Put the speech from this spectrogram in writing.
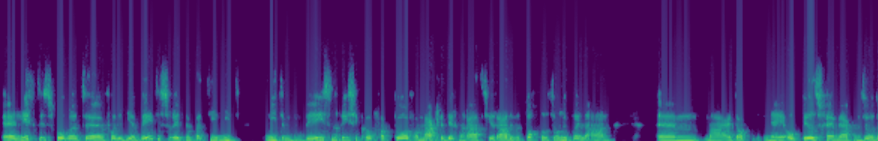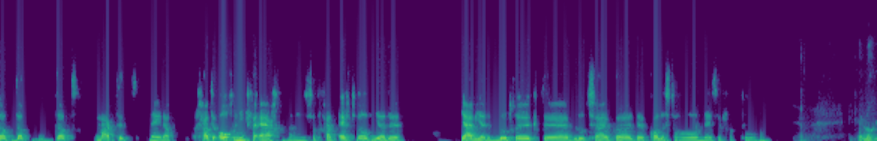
licht is voor, het, uh, voor de diabetische retinopathie niet, niet een bewezen risicofactor. Voor maculardegeneratie raden we toch wel zonnebrillen aan. Um, maar dat, nee, op beeldschermwerk en zo, dat, dat, dat maakt het, nee, dat gaat de ogen niet verergeren. Dus dat gaat echt wel via de, ja, via de bloeddruk, de bloedsuiker, de cholesterol en deze factoren. Ik heb nog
